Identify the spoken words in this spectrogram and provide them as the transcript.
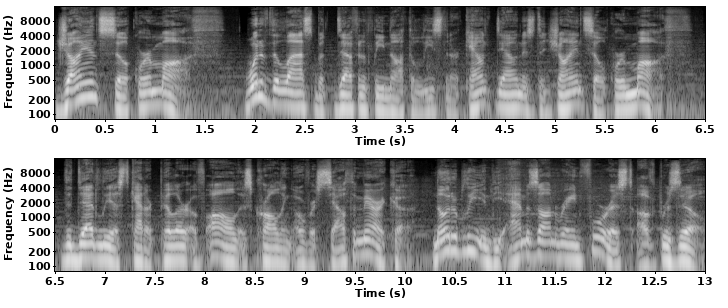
Giant Silkworm Moth One of the last but definitely not the least in our countdown is the giant silkworm moth. The deadliest caterpillar of all is crawling over South America, notably in the Amazon rainforest of Brazil.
